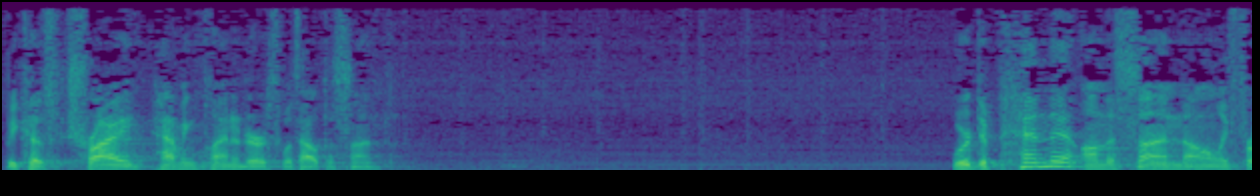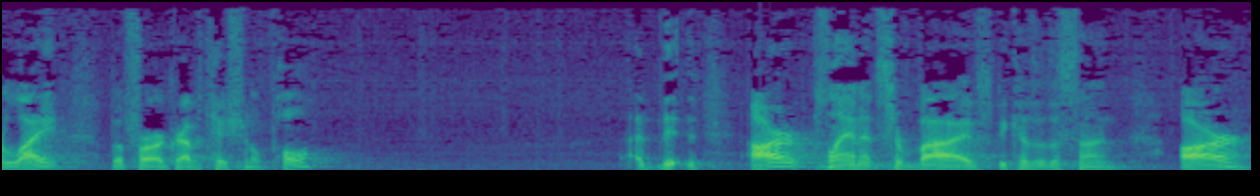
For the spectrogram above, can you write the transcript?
because try having planet Earth without the sun. We're dependent on the sun not only for light, but for our gravitational pull. Uh, our planet survives because of the sun. Our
